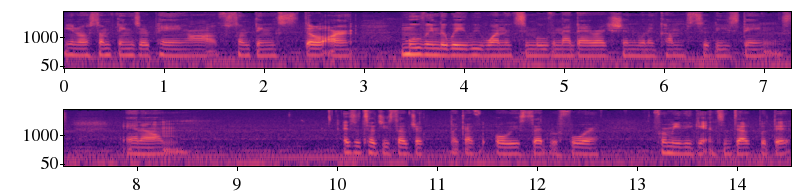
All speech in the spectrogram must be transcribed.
You know, some things are paying off, some things still aren't moving the way we wanted to move in that direction when it comes to these things and um it's a touchy subject like I've always said before for me to get into depth with it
